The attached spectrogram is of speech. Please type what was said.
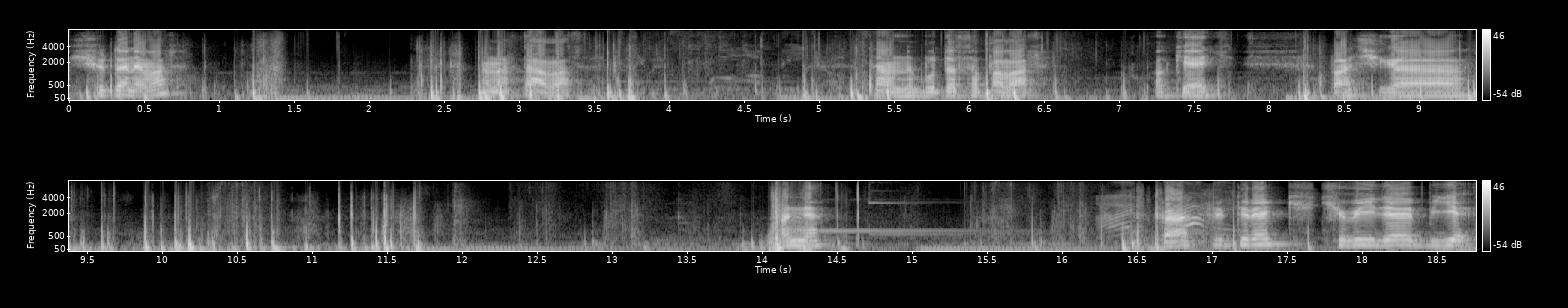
Şurada ne var? Anahtar var. Tamam burada sapa var. Okey. Başka... Anne. Ben size direkt çiviyle bir,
